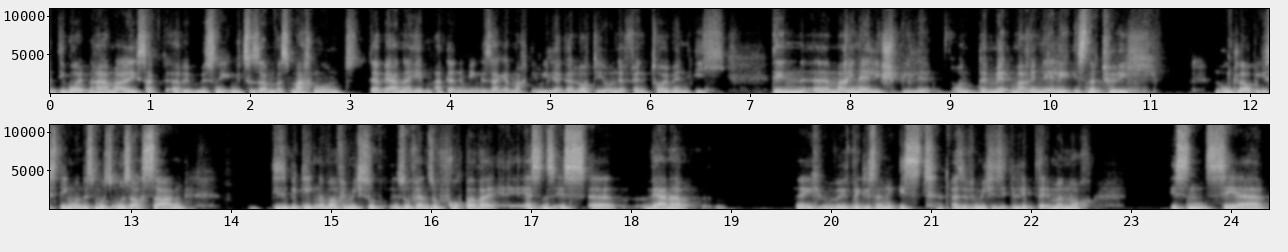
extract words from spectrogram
die wollten, haben alle gesagt, äh, wir müssen irgendwie zusammen was machen. Und der Werner eben hat dann ihm gesagt, er macht Emilia Galotti und er fände toll, wenn ich den äh, Marinelli spiele. Und der Marinelli ist natürlich ein unglaubliches Ding. Und es muss, muss auch sagen, diese Begegnung war für mich so, insofern so fruchtbar, weil erstens ist äh, Werner, ich will wirklich sagen, ist, also für mich ist, lebt er immer noch, ist ein sehr,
